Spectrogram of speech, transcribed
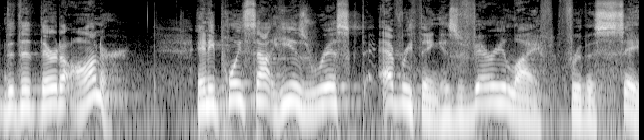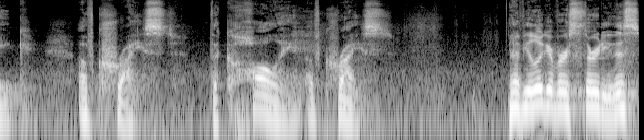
they're to honor. And he points out he has risked everything, his very life, for the sake of Christ, the calling of Christ. Now, if you look at verse 30, this,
